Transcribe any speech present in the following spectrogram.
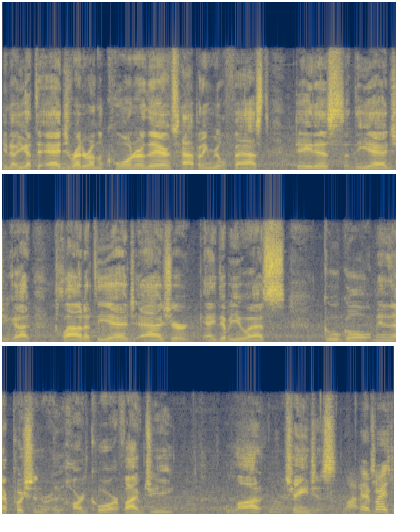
You know, you got the edge right around the corner there, it's happening real fast. Data's at the edge, you got cloud at the edge, Azure, AWS, Google, I mean, they're pushing really hardcore, 5G, a lot of changes. A lot of Everybody's changes.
